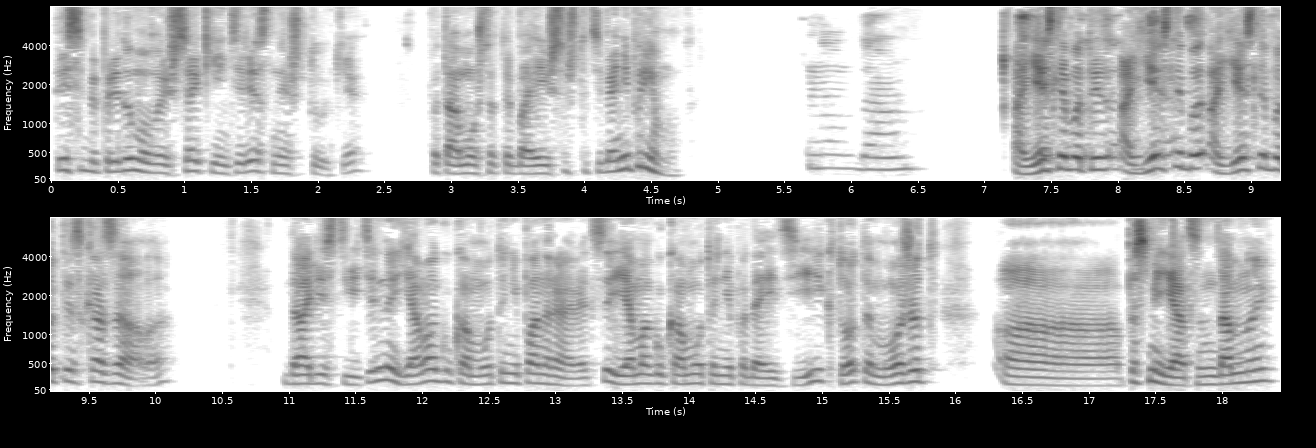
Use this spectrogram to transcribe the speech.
ты себе придумываешь всякие интересные штуки, потому что ты боишься, что тебя не примут. Ну да. А если бы ты, а если бы, а если бы ты сказала, да, действительно, я могу кому-то не понравиться, я могу кому-то не подойти, кто-то может э, посмеяться надо мной,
